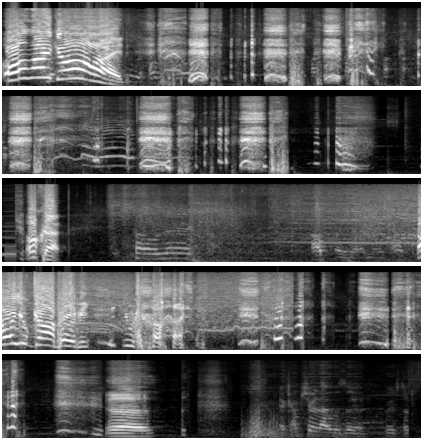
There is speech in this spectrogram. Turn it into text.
Oh my god! oh crap! Oh. Oh, you got, baby! You got! uh, I'm sure that was a boost.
